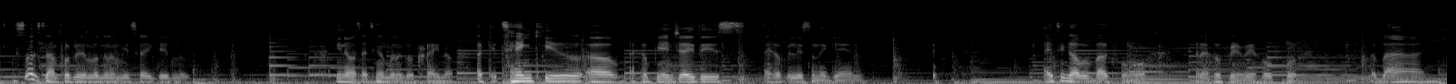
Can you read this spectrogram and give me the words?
It sucks that I'm probably never gonna meet her again. though you know what? I think I'm gonna go cry now. Okay, thank you. Um, I hope you enjoyed this. I hope you listen again. I think I'll be back for more, and I hope you remain hopeful. Bye bye.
